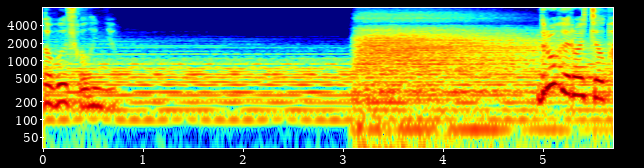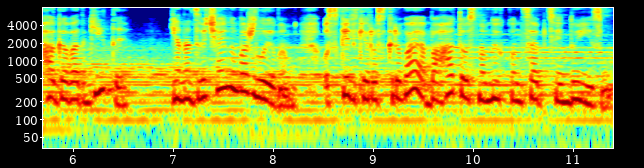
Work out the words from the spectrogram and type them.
до визволення. Другий розділ Бхагавадгіти є надзвичайно важливим, оскільки розкриває багато основних концепцій індуїзму.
